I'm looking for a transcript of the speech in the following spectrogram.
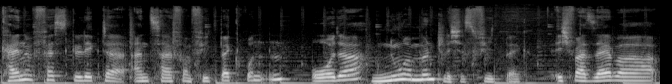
keine festgelegte Anzahl von Feedbackrunden oder nur mündliches Feedback ich war selber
